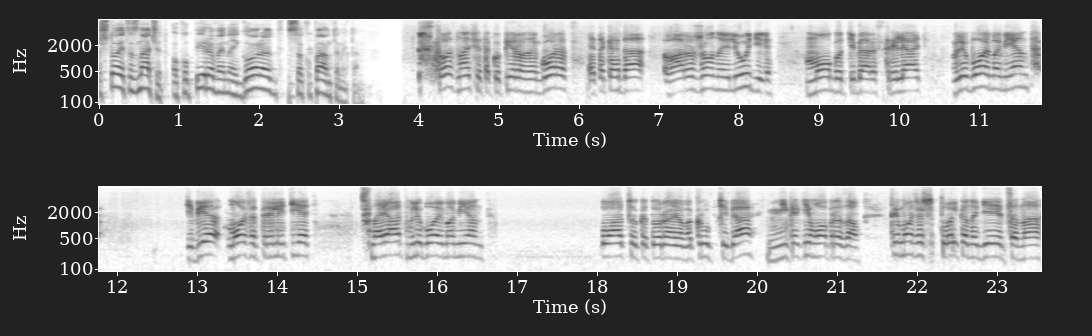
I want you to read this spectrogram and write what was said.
Что это значит? Оккупированный город с оккупантами там? Что значит оккупированный город? Это когда вооруженные люди могут тебя расстрелять в любой момент. Тебе может прилететь снаряд в любой момент – ситуацию, которая вокруг тебя, никаким образом ты можешь только надеяться на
